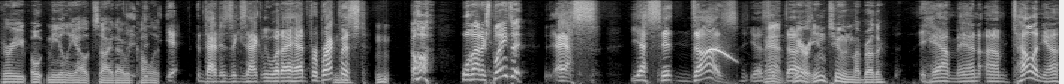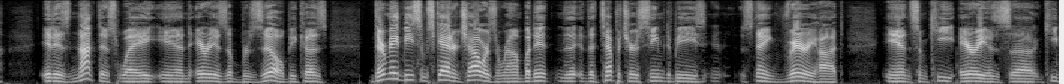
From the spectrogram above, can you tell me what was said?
Very oatmeally outside, I would call it. Yeah. That is exactly what I had for breakfast. Mm-hmm. Oh, well, that explains it. Yes. Yes, it does. Yes, man, it does. We are in tune, my brother. Yeah, man. I'm telling you, it is not this way in areas of Brazil because there may be some scattered showers around, but it the, the temperatures seem to be staying very hot in some key areas, uh, key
